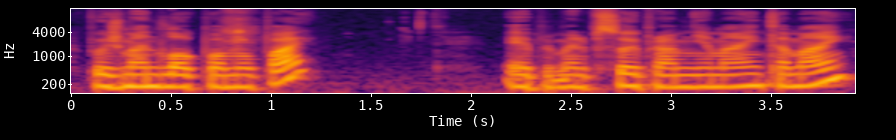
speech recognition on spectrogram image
Depois mando logo para o meu pai, é a primeira pessoa, e para a minha mãe também.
